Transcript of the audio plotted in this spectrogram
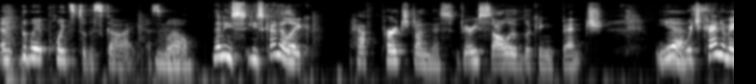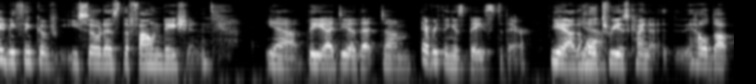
and the way it points to the sky as well. Then he's he's kind of like half perched on this very solid looking bench. Yes. Which kind of made me think of Yesod as the foundation. Yeah, the idea that um, everything is based there, Yeah, the Yeah. whole tree is kind of held up.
